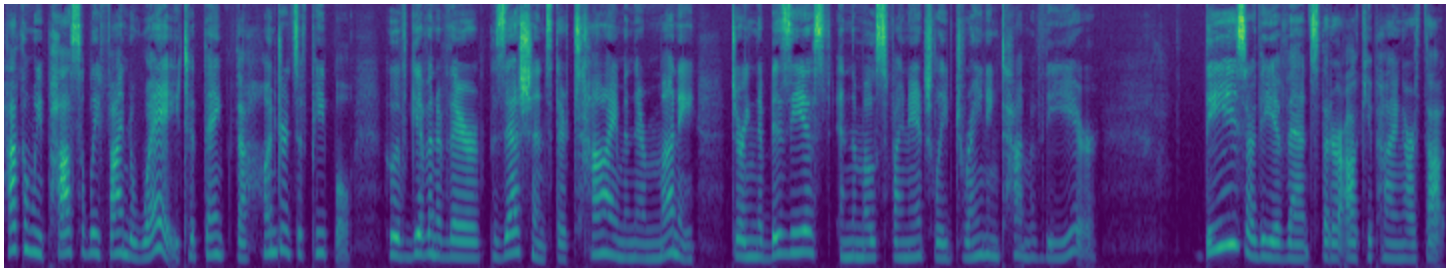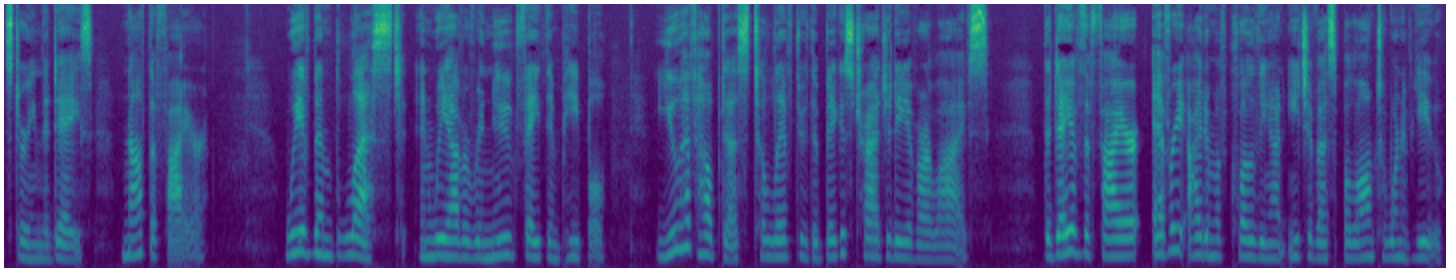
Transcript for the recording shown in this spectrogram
How can we possibly find a way to thank the hundreds of people who have given of their possessions, their time, and their money during the busiest and the most financially draining time of the year? These are the events that are occupying our thoughts during the days, not the fire. We have been blessed and we have a renewed faith in people you have helped us to live through the biggest tragedy of our lives. The day of the fire, every item of clothing on each of us belonged to one of you.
